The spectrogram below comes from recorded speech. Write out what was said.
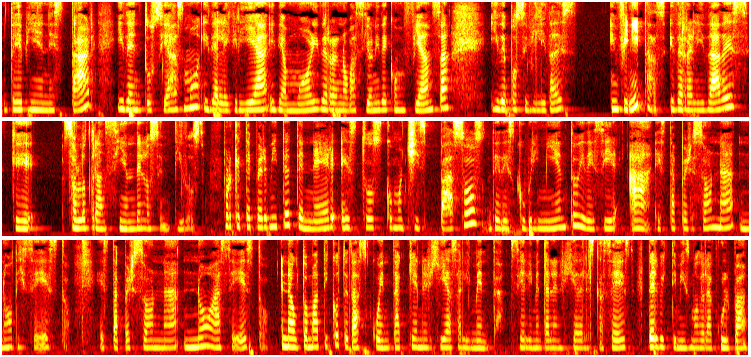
de bienestar y de entusiasmo y de alegría y de amor y de renovación y de confianza y de posibilidades infinitas y de realidades que solo transcienden los sentidos porque te permite tener estos como chispazos de descubrimiento y decir, ah, esta persona no dice esto, esta persona no hace esto. En automático te das cuenta qué energía se alimenta. Si alimenta la energía de la escasez, del victimismo, de la culpa,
